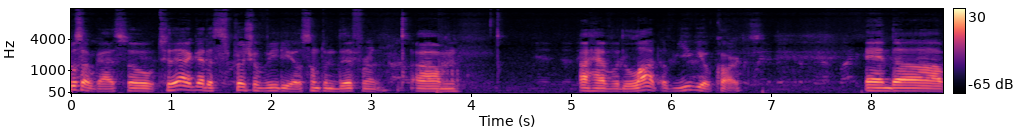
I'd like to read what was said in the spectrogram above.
What's up guys? So today I got a special video, something different. Um, I have a lot of Yu-Gi-Oh cards. And uh,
